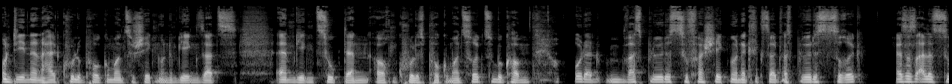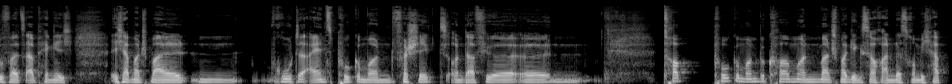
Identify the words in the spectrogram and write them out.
und denen dann halt coole Pokémon zu schicken und im Gegensatz, im Gegenzug dann auch ein cooles Pokémon zurückzubekommen oder was Blödes zu verschicken und dann kriegst du halt was Blödes zurück. Es ist alles zufallsabhängig. Ich habe manchmal Route 1 Pokémon verschickt und dafür äh, Top Pokémon bekommen und manchmal ging es auch andersrum. Ich habe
